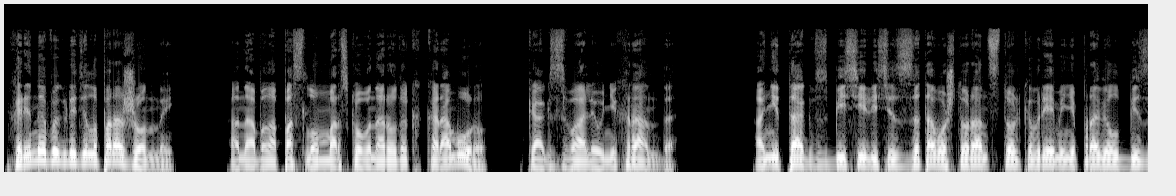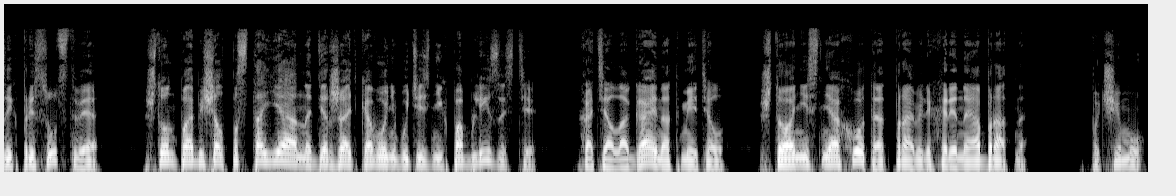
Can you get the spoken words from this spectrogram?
Харине выглядела пораженной. Она была послом морского народа к Карамуру, как звали у них Ранда. Они так взбесились из-за того, что Ранд столько времени провел без их присутствия, что он пообещал постоянно держать кого-нибудь из них поблизости, хотя Логайн отметил, что они с неохотой отправили Харине обратно. Почему?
